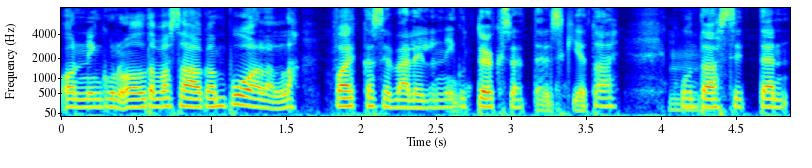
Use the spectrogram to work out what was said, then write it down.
on niin kuin oltava Saagan puolella, vaikka se välillä niin kuin töksäyttelisikin jotain, mm. kun taas sitten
